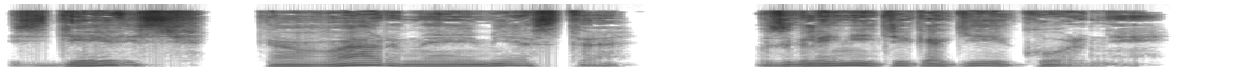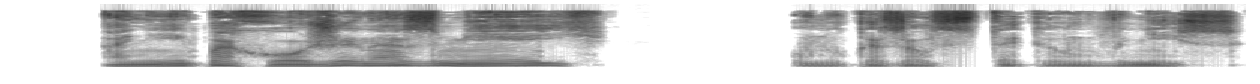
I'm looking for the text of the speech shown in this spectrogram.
«Здесь коварное место. Взгляните, какие корни. Они похожи на змей», — он указал стеком вниз.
